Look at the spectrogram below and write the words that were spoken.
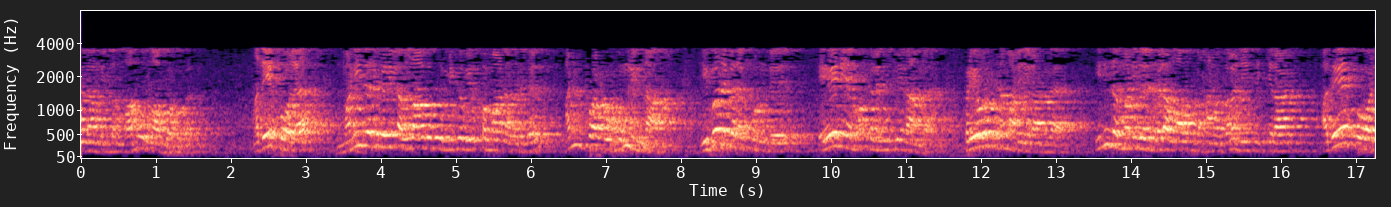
இலாஹ இல்லல்லாஹு வல்லாஹு அக்பர். அதே போல மனிதர்களில் அல்லாஹ்வுக்கு மிக விருப்பமானவர்கள் அன்பழகும் இன்னா இவர்களை கொண்டு ஏனைய மக்கள் என்ன செய்யறாங்க பிரயோஜனம் அடைகிறாங்க இந்த மனிதர்களை அல்லாவுக்கு மகானவத்தால நேசிக்கிறான். அதே போல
